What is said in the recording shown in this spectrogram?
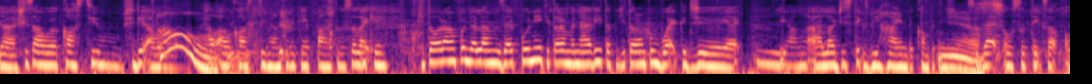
yeah, she's our costume. She did our Oh. help our costume yang kuda kepang tu. So like Okay. Kita orang pun dalam Zaipo ni kita orang menari tapi kita orang pun buat kerja yang yang uh, logistics behind the competition. Yeah. So that also takes up a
